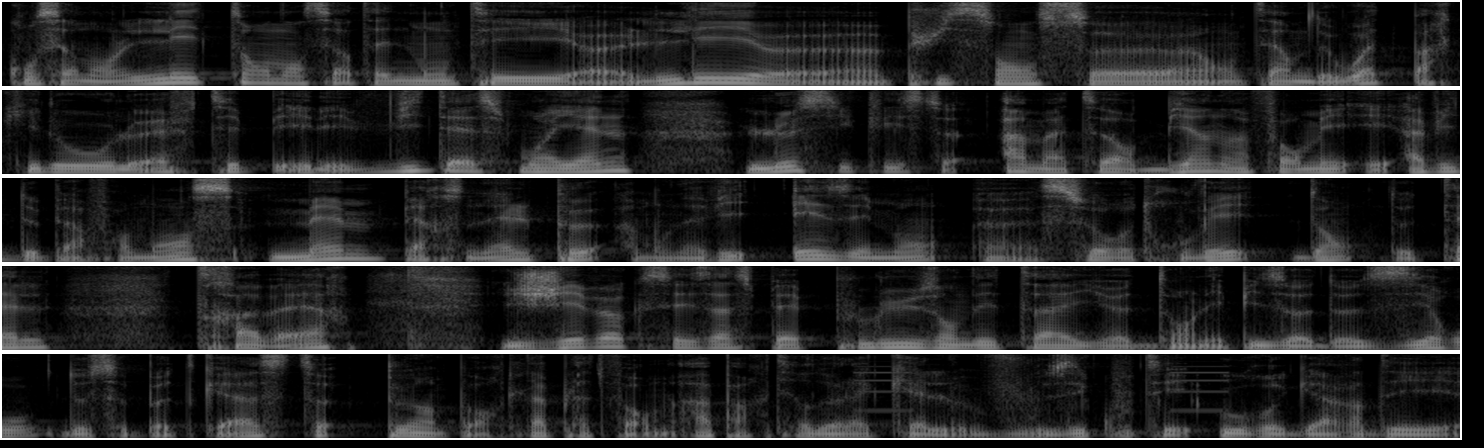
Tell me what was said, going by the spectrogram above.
concernant les temps dans certaines montées, euh, les euh, puissances en termes de watts par kilo, le FTP et les vitesses moyennes, le cycliste amateur bien informé et avide de performance, même personnel, peut à mon avis aisément se retrouver dans de tels travers. J'évoque ces aspects plus en détail dans l'épisode 0 de ce podcast, peu importe la plateforme à partir de laquelle vous écoutez ou regardez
